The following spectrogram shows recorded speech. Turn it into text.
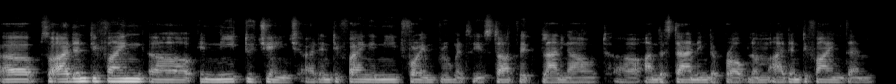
Uh, so identifying uh, a need to change, identifying a need for improvement. So you start with planning out, uh, understanding the problem, identifying them,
